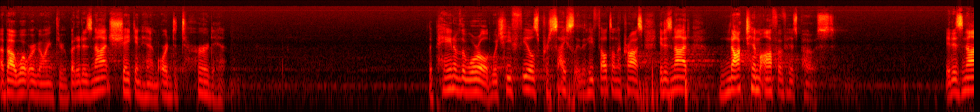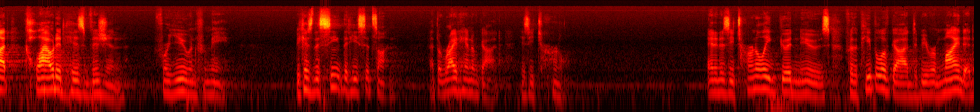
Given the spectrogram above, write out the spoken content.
about what we're going through, but it has not shaken him or deterred him. The pain of the world, which he feels precisely that he felt on the cross, it has not knocked him off of his post. It has not clouded his vision for you and for me. Because the seat that he sits on at the right hand of God is eternal. And it is eternally good news for the people of God to be reminded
